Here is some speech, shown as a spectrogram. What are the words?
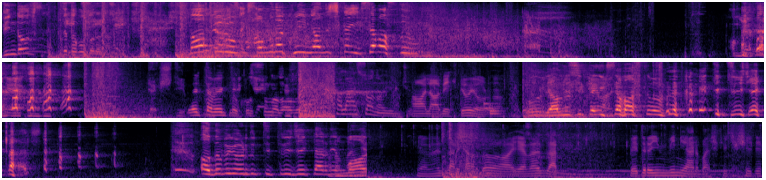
Windows de double door'una. Ne yapıyorum? Amına koyayım yanlışlıkla X'e bastım. Bekle bekle kurşun al Ayakta kalan son oyuncu. Hala bekliyor ya orada. Oğlum yanlışlıkla X'e bastım amına koyayım titriyecekler. Adamı gördüm titriyecekler diye bağır. Yemezler kardo yemezler. Bedrain win yani başka hiçbir şey değil.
